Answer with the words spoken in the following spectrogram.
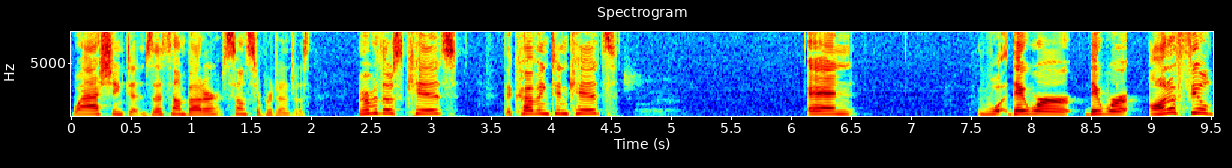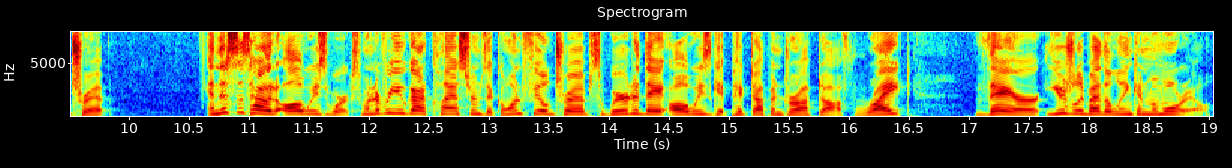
Washington. Does that sound better? It sounds so pretentious. Remember those kids, the Covington kids? And wh- they were they were on a field trip and this is how it always works. Whenever you got classrooms that go on field trips, where do they always get picked up and dropped off? Right there, usually by the Lincoln Memorial.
